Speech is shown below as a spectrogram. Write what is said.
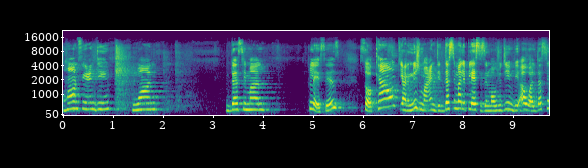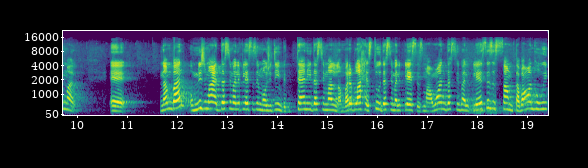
وهون في عندي one decimal places so count يعني بنجمع عندي ال decimal places الموجودين بأول decimal number وبنجمع ال decimal places الموجودين بالثاني decimal number بلاحظ 2 decimal places مع 1 decimal places ال sum تبعهم هو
